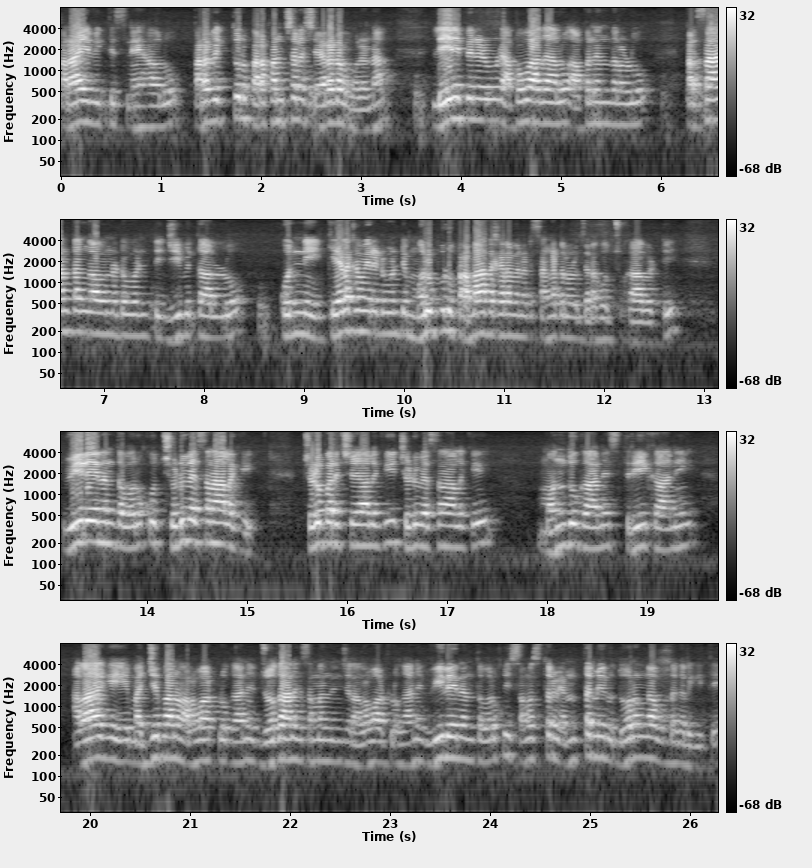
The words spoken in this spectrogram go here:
పరాయ వ్యక్తి స్నేహాలు పర వ్యక్తులు పరపంచన చేరడం వలన లేనిపోయినటువంటి అపవాదాలు అపనిందనలు ప్రశాంతంగా ఉన్నటువంటి జీవితాల్లో కొన్ని కీలకమైనటువంటి మలుపులు ప్రమాదకరమైన సంఘటనలు జరగవచ్చు కాబట్టి వీలైనంత వరకు చెడు వ్యసనాలకి చెడు పరిచయాలకి చెడు వ్యసనాలకి మందు కానీ స్త్రీ కానీ అలాగే మద్యపానం అలవాట్లు కానీ జోదానికి సంబంధించిన అలవాట్లు కానీ వీలైనంత వరకు ఈ సంవత్సరం ఎంత మీరు దూరంగా ఉండగలిగితే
